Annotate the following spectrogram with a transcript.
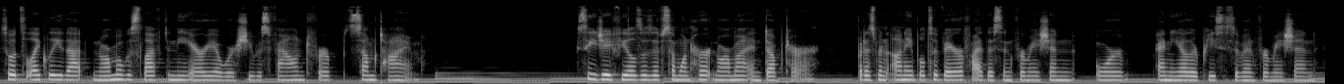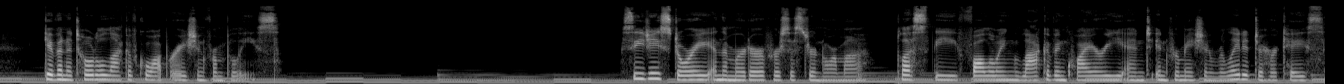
So it's likely that Norma was left in the area where she was found for some time. CJ feels as if someone hurt Norma and dumped her, but has been unable to verify this information or any other pieces of information, given a total lack of cooperation from police. CJ's story and the murder of her sister Norma, plus the following lack of inquiry and information related to her case,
